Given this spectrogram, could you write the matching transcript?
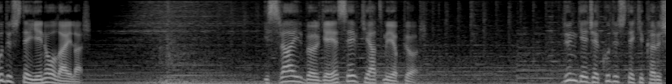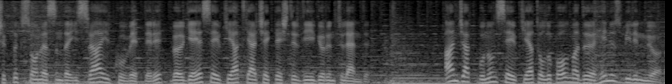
Kudüs'te yeni olaylar. İsrail bölgeye sevkiyat mı yapıyor? Dün gece Kudüs'teki karışıklık sonrasında İsrail kuvvetleri, bölgeye sevkiyat gerçekleştirdiği görüntülendi. Ancak bunun sevkiyat olup olmadığı henüz bilinmiyor.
